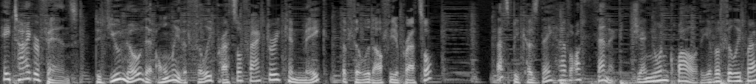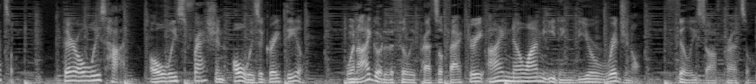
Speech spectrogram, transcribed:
Hey, Tiger fans, did you know that only the Philly Pretzel Factory can make the Philadelphia pretzel? That's because they have authentic, genuine quality of a Philly pretzel. They're always hot, always fresh, and always a great deal. When I go to the Philly Pretzel Factory, I know I'm eating the original Philly soft pretzel.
